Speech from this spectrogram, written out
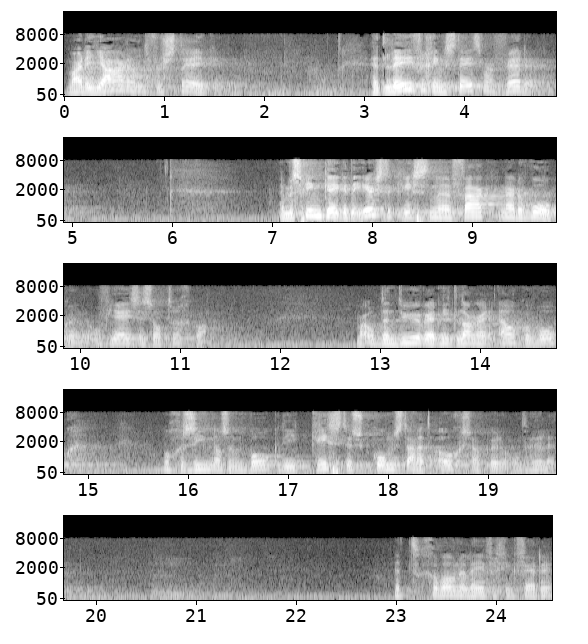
Maar de jaren verstreken. Het leven ging steeds maar verder. En misschien keken de eerste christenen vaak naar de wolken of Jezus al terugkwam. Maar op den duur werd niet langer elke wolk nog gezien als een wolk die Christus komst aan het oog zou kunnen onthullen. Het gewone leven ging verder.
